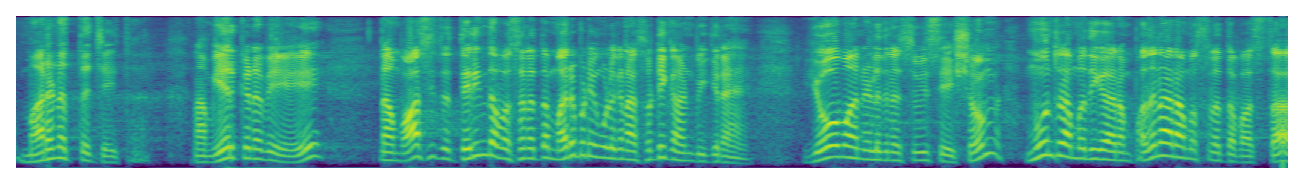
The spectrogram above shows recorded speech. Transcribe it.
மரணத்தை ஜெயித்தார். நாம் ஏற்கனவே நான் வாசித்த தெரிந்த வசனத்தை மறுபடியும் உங்களுக்கு நான் சுட்டி காண்பிக்கிறேன். யோவான் எழுதின சுவிசேஷம் மூன்றாம் அதிகாரம் பதினாறாம் வசனத்தை வாசித்தா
